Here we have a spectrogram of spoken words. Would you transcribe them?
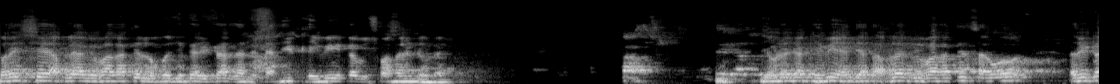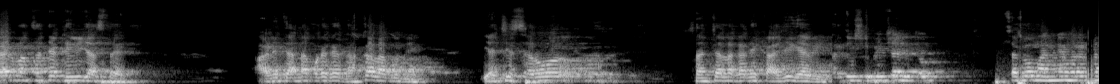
बरेचसे आपल्या विभागातील लोक जे काही रिटायर झाले त्यांनी ठेवी एका विश्वासाने ठेवल्या. जेवढ्या ज्या ठेवी आहेत त्यात आपल्या विभागातील सर्व रिटायर्ड माणसांच्या ठेवी जास्त आहेत. आणि त्यांना कुठे काही धक्का लागू नये याची सर्व संचालकांनी काळजी घ्यावी. शुभेच्छा देतो. सर्व मान्यवरांना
